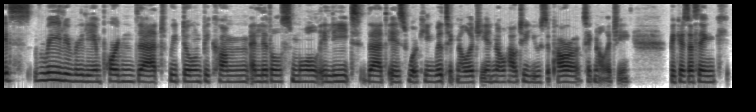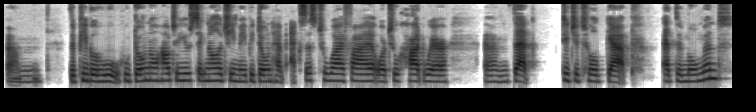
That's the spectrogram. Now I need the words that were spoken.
it's really, really important that we don't become a little small elite that is working with technology and know how to use the power of technology. Because I think um, the people who, who don't know how to use technology maybe don't have access to Wi Fi or to hardware. Um, that digital gap at the moment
